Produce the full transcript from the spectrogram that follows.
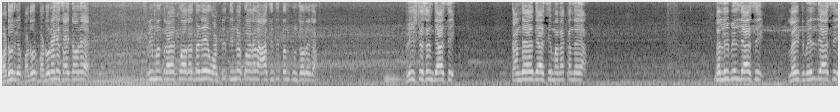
ಬಡವ್ರಿಗೆ, ಬಡವ್ರು ಬಡವ್ರಾಗೆ ಸಾಯ್ತವ್ರೆ. ಶ್ರೀಮಂತರ ಆಗಕ್ಕೂ ಆಗೋದು ಬೇಡಿ, ಹೊಟ್ಟೆ ತಿನ್ನೋಕ್ಕೂ ಆಗಲ್ಲ, ಆ ಸ್ಥಿತಿ ತಂದು ಕುಂಚವ್ರು ಈಗ. ರಿಜಿಸ್ಟ್ರೇಷನ್ ಜಾಸ್ತಿ. ಕಂದಾಯ ಜಾಸ್ತಿ, ಮನೆ ಕಂದಾಯ. ನಲ್ಲಿ ಬಿಲ್ ಜಾಸ್ತಿ, ಲೈಟ್ ಬಿಲ್ ಜಾಸ್ತಿ.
